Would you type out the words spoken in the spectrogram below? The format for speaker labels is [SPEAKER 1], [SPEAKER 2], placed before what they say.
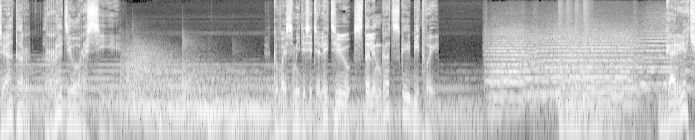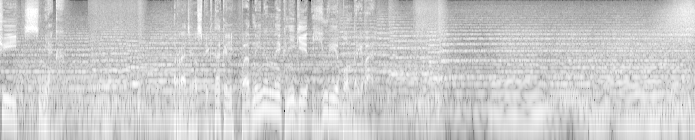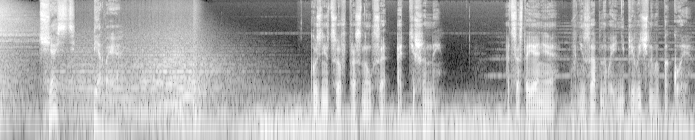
[SPEAKER 1] Театр Радио России. К 80-летию Сталинградской битвы. Горячий снег. Радиоспектакль по одноименной книге Юрия Бондарева. Часть первое.
[SPEAKER 2] Кузнецов проснулся от тишины, от состояния внезапного и непривычного покоя.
